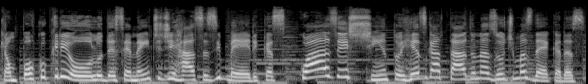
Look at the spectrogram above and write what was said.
que é um porco crioulo descendente de raças ibéricas, quase extinto e resgatado nas últimas décadas.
